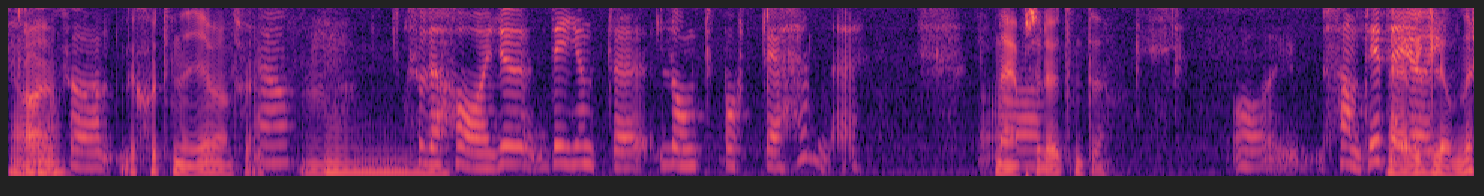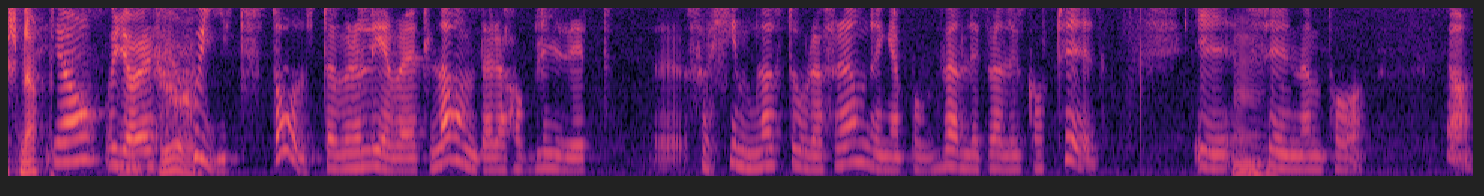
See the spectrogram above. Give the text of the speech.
Ja, ja. Så, det är 79 va, tror jag. Ja. Mm. Så det, har ju, det är ju inte långt bort det heller. Nej, absolut inte. Och samtidigt Nej, är jag, vi glömmer snabbt. Ja, och jag är skitstolt över att leva i ett land där det har blivit eh, så himla stora förändringar på väldigt, väldigt kort tid. I mm. synen på ja,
